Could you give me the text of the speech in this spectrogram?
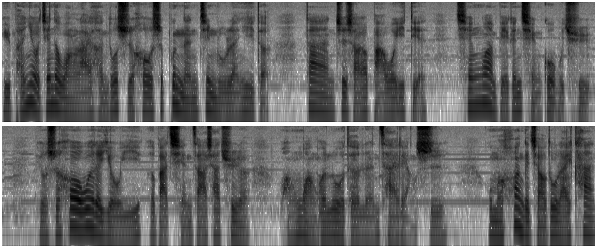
与朋友间的往来，很多时候是不能尽如人意的。但至少要把握一点，千万别跟钱过不去。有时候为了友谊而把钱砸下去了，往往会落得人财两失。我们换个角度来看，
